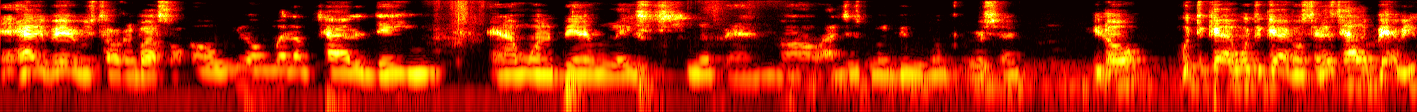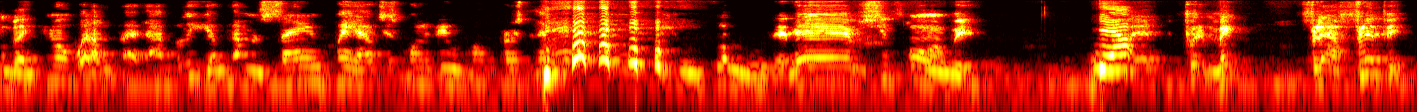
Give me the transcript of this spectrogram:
and Halle Berry was talking about some, oh, you know what, I'm tired of dating and I want to be in a relationship and you know I just want to be with one person, you know, what the guy, what the guy gonna say? That's Halle Berry. He gonna be like, you know what? I'm, I, I believe I'm, I'm, the same way. I just want to be with one person. Whatever she formed with. Yeah. That, put make flip it.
